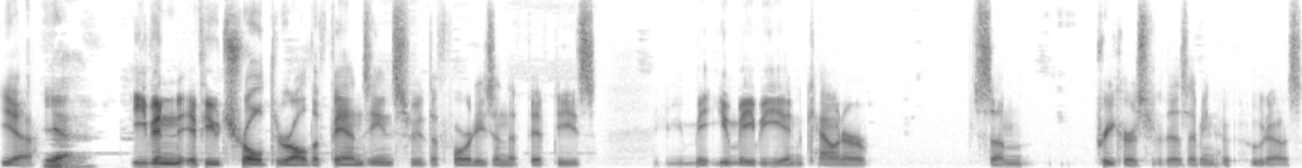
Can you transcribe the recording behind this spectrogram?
Yeah. Yeah, Even if you trolled through all the fanzines through the 40s and the 50s, you, may, you maybe encounter some precursor to this. I mean, who, who knows?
